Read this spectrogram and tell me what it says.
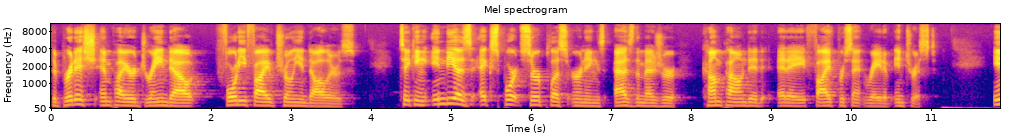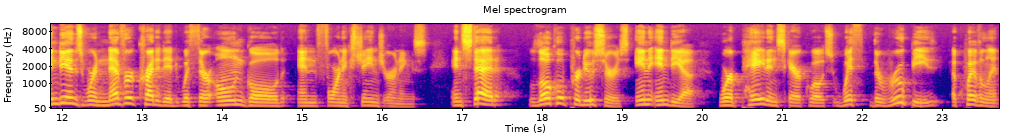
the British Empire drained out $45 trillion taking India's export surplus earnings as the measure, compounded at a 5% rate of interest. Indians were never credited with their own gold and foreign exchange earnings. Instead, local producers in India were paid in scare quotes with the rupee equivalent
